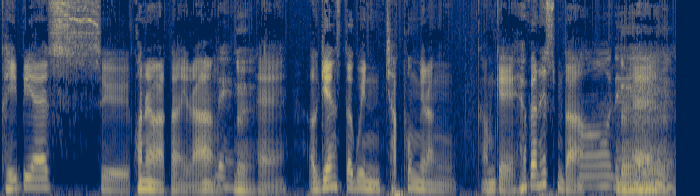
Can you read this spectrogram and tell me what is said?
KBS 관현악단이랑 네. 네. 예, Against the Wind 작품이랑 함께 협연했습니다. 어, 네. 네.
